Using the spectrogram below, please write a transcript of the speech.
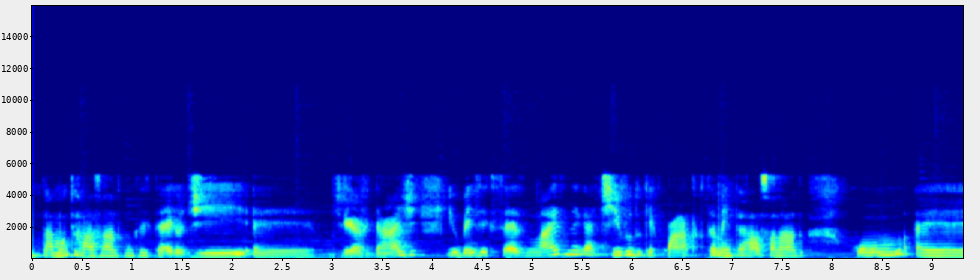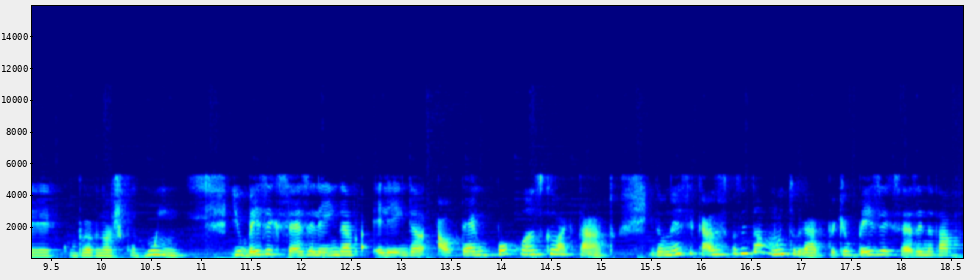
está muito relacionado com o critério de, é, de gravidade, e o basic excess mais negativo do que 4 também está relacionado com, é, com prognóstico ruim. E o base excess ele ainda, ele ainda altera um pouco antes que o lactato. Então, nesse caso, esse paciente está muito grave, porque o base excess ainda estava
